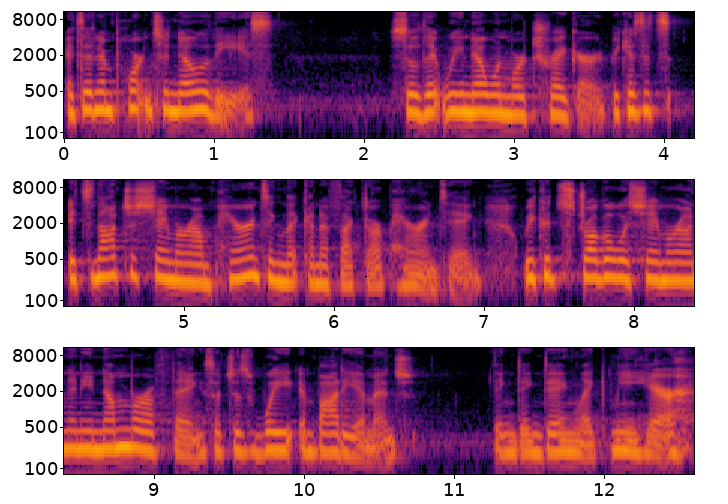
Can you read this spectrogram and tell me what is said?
It's important to know these so that we know when we're triggered because it's it's not just shame around parenting that can affect our parenting. We could struggle with shame around any number of things such as weight and body image. Ding ding ding like me here.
